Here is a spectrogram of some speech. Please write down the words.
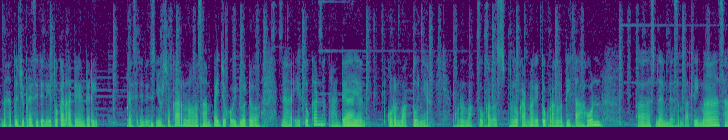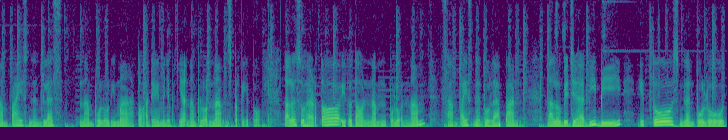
Nah, tujuh presiden itu kan ada yang dari Presiden Insinyur Soekarno sampai Joko Widodo. Nah, itu kan ada yang kurun waktunya. Kurun waktu kalau Soekarno itu kurang lebih tahun uh, eh, 1945 sampai 1965 atau ada yang menyebutnya 66 seperti itu. Lalu Soeharto itu tahun 66 sampai 98. Lalu B.J. Habibie itu 98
